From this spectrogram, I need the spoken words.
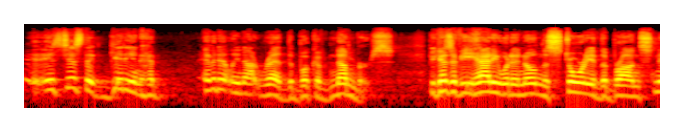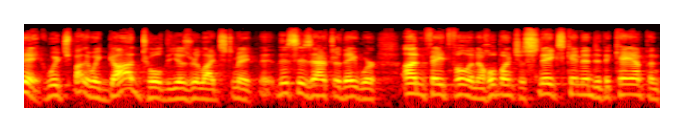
It's just that Gideon had evidently not read the book of Numbers. Because if he had, he would have known the story of the bronze snake, which, by the way, God told the Israelites to make. This is after they were unfaithful and a whole bunch of snakes came into the camp, and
